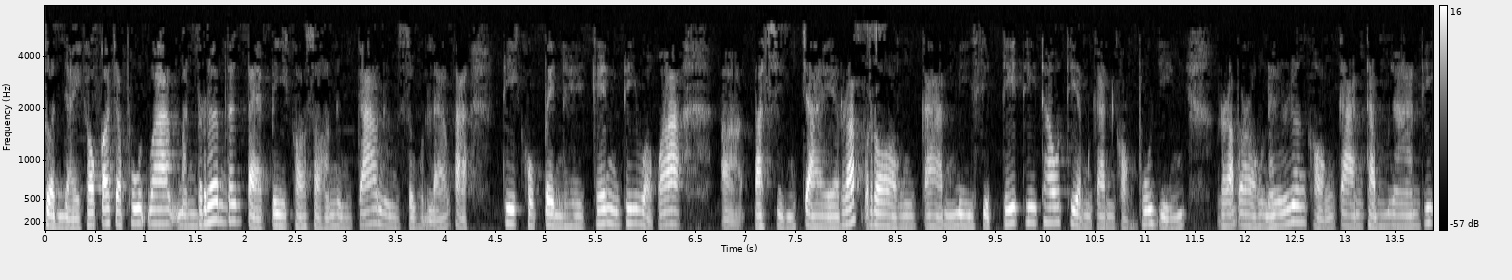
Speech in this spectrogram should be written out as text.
ส่วนใหญ่เขาก็จะพูดว่ามันเริ่มตั้งแต่ปีคศ 1910 แล้วค่ะ ที่โคเปนเฮเกนที่บอกว่าตัดสินใจรับรองการมีสิทธิที่เท่าเทียมกันของผู้หญิง รับรองในเรื่องของการทำงานที่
